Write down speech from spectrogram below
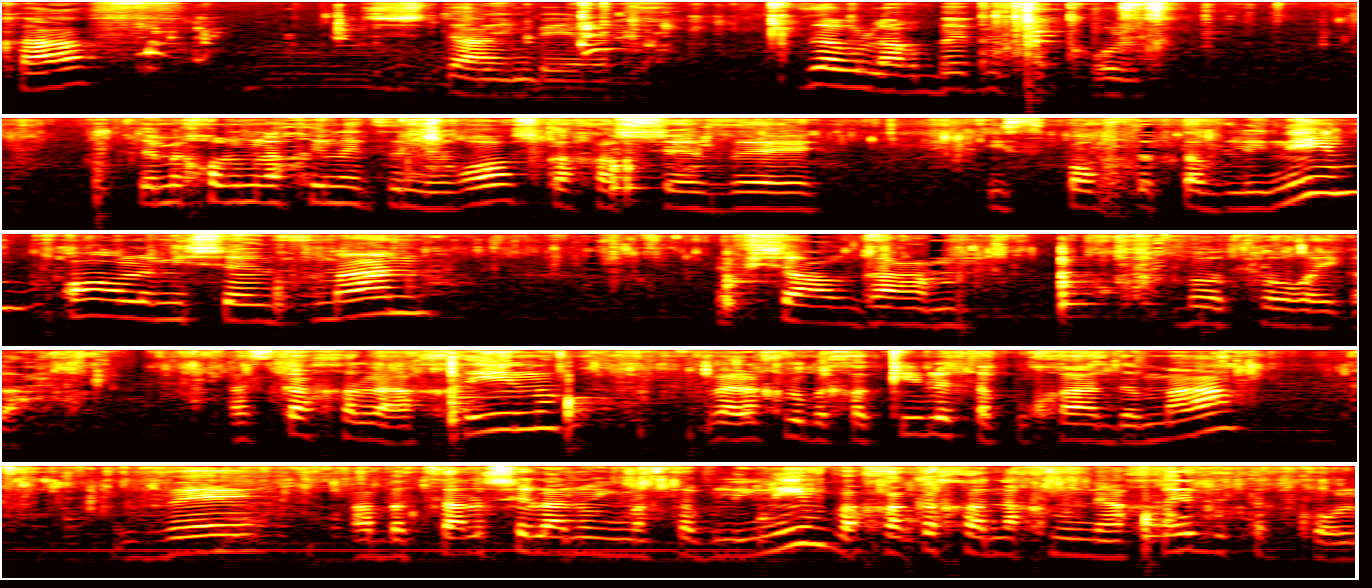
כף, שתיים בערך. זהו, לערבב את הכל. אתם יכולים להכין את זה מראש, ככה שזה יספוג את התבלינים, או למי שאין זמן, אפשר גם באותו רגע. אז ככה להכין. ואנחנו מחכים לתפוחי אדמה והבצל שלנו עם התבלינים, ואחר כך אנחנו נאחד את הכל.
